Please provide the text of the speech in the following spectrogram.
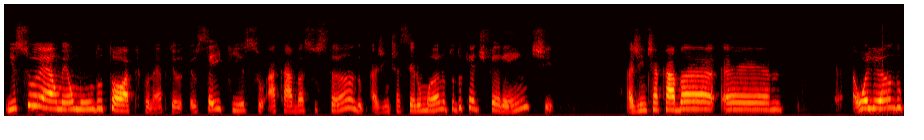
Isso é o meu mundo utópico, né? Porque eu, eu sei que isso acaba assustando a gente, é ser humano, tudo que é diferente a gente acaba é, olhando,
